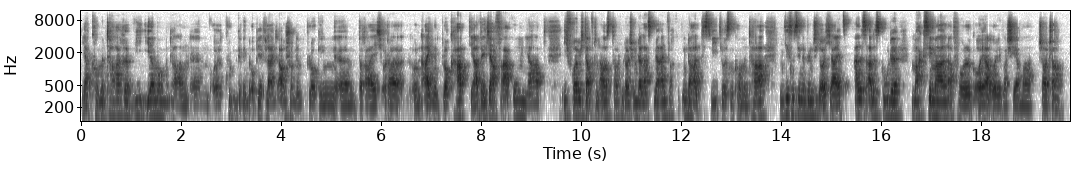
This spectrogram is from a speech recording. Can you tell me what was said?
ja, Kommentare, wie ihr momentan ähm, eure Kunden gewinnt, ob ihr vielleicht auch schon im Blogging-Bereich ähm, oder einen eigenen Blog habt, ja, welche Erfahrungen ihr habt. Ich freue mich da auf den Austausch mit euch. Unterlasst mir einfach unterhalb des Videos einen Kommentar. In diesem Sinne wünsche ich euch ja jetzt alles, alles Gute, maximalen Erfolg. Euer Oliver Schirmer. Ciao, ciao.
